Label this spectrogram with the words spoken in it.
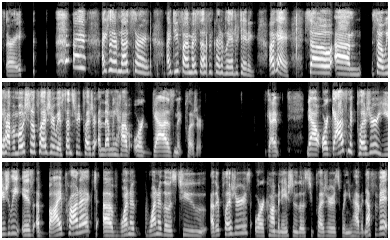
sorry. I, actually, I'm not sorry. I do find myself incredibly entertaining. Okay, so um, so we have emotional pleasure, we have sensory pleasure, and then we have orgasmic pleasure. Okay, now, orgasmic pleasure usually is a byproduct of one of one of those two other pleasures or a combination of those two pleasures. When you have enough of it,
